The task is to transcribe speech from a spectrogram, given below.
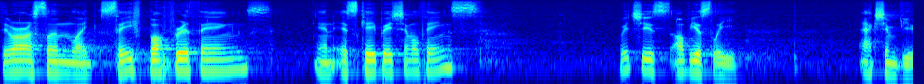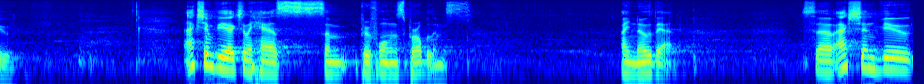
There are some like safe buffer things and escape HTML things, which is obviously Action View. Action View actually has some performance problems. I know that. So Action View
